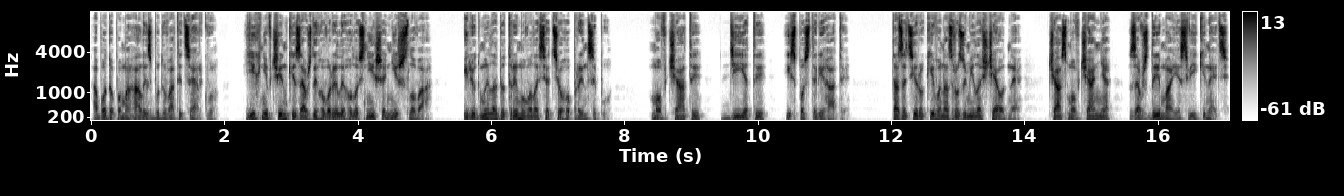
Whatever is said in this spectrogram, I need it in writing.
або допомагали збудувати церкву. Їхні вчинки завжди говорили голосніше, ніж слова. І Людмила дотримувалася цього принципу мовчати, діяти і спостерігати. Та за ці роки вона зрозуміла ще одне час мовчання завжди має свій кінець.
